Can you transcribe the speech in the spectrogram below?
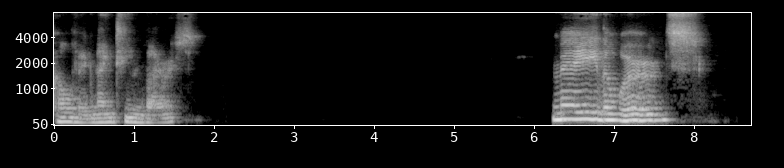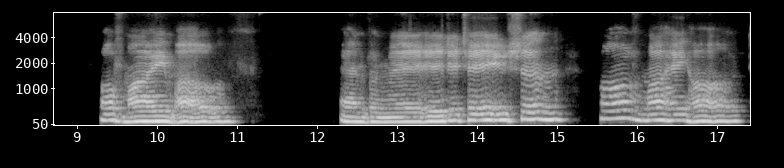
COVID 19 virus. May the words of my mouth and the meditation of my heart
